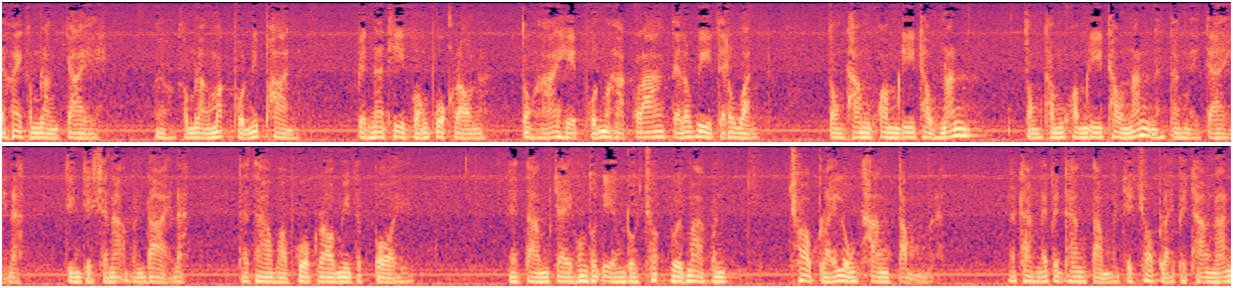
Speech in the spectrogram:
จะให้กำลังใจกำลังมรรคผลนิพพาน เป็นหน้าที่ของพวกเรานะต้องหาเหตุผลมาหักล้างแต่ละวีแต่ละวัน ต้องทำความดีเท่านั้น ต้องทำความดีเท่านั้นตั้งในใจนะจึงจะชนะมันได้นะแต่ถ้าว่าพวกเรามีแต่ปล่อยตามใจของตนเองโดยโดยมากมันชอบไหลลงทางต่ำทางไหนเป็นทางต่ำมันจะชอบไหลไปทางนั้น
